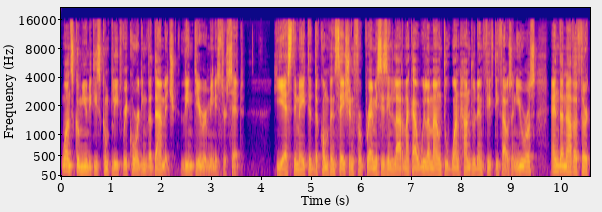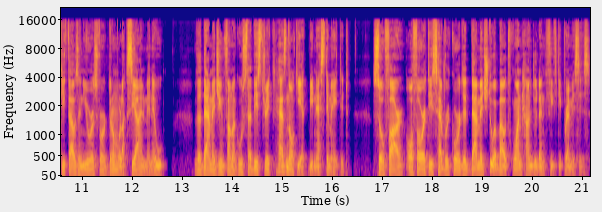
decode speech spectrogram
once communities complete recording the damage, the Interior Minister said. He estimated the compensation for premises in Larnaca will amount to 150,000 euros and another 30,000 euros for Dromolaxia and Meneou. The damage in Famagusta district has not yet been estimated. So far, authorities have recorded damage to about 150 premises.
